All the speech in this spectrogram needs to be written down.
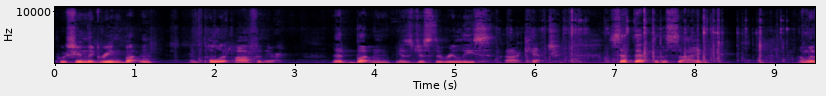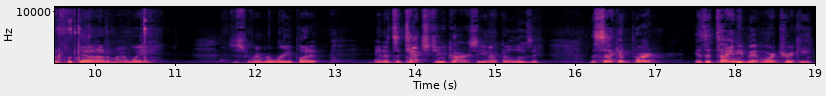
Push in the green button and pull it off of there. That button is just the release uh, catch. Set that to the side. I'm going to put that out of my way. Just remember where you put it. And it's attached to your car, so you're not going to lose it. The second part is a tiny bit more tricky.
